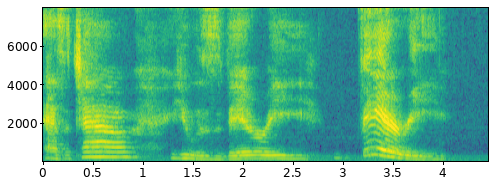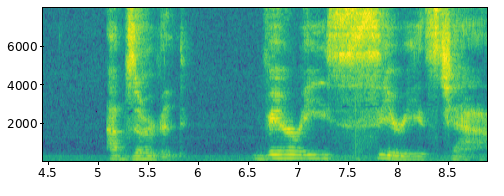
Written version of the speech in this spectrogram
As a child, you was very, very observant, very serious child.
